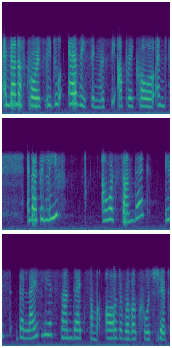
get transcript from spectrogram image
And then, of course, we do everything with the apricot. And, and I believe our sun deck is the liveliest sun deck from all the river cruise ships,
